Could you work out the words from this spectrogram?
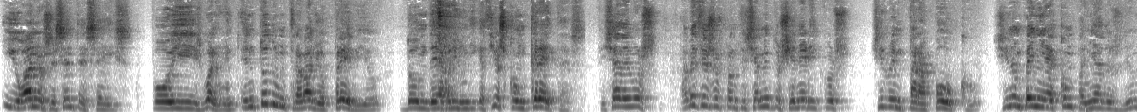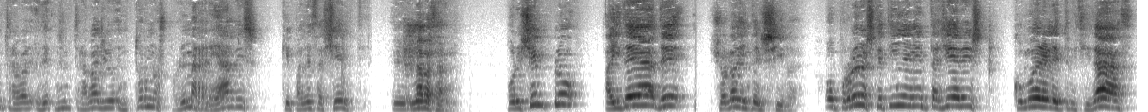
E o ano 66, pois, bueno, en, en todo un traballo previo, donde as reivindicacións concretas, fixadevos, a veces os plantexamentos xenéricos sirven para pouco, se non veñen acompañados de un, traballo, de, de un traballo en torno aos problemas reales que padece a xente. Eh, Navazán, por exemplo, a idea de xornada intensiva. Ou problemas que tiñan en talleres como era electricidade,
